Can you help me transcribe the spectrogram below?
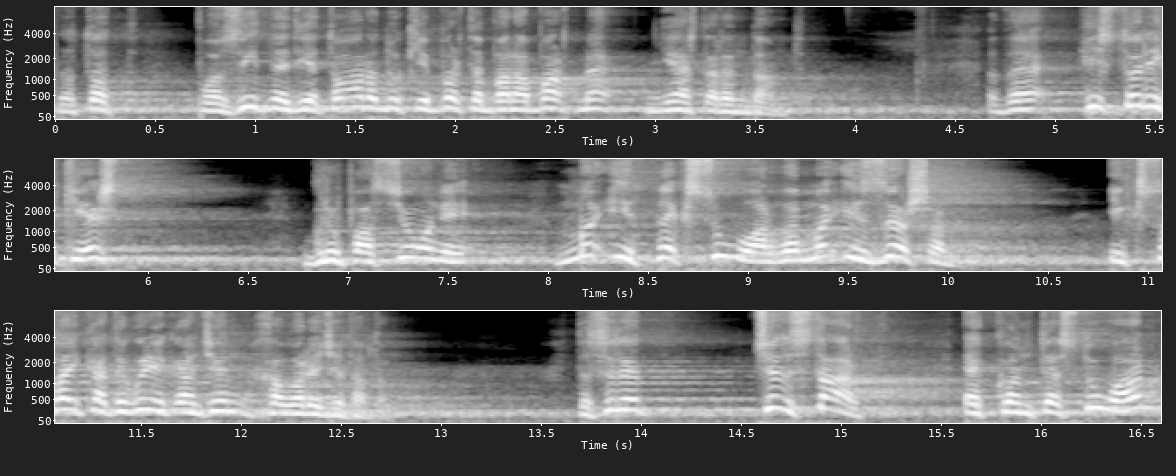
do të thotë pozitën e dijetarëve duke i bërë të barabartë me njerëz të rëndomtë. Dhe historikisht grupacioni më i theksuar dhe më i zëshëm i kësaj kategorie kanë qenë havarixhët apo. Të cilët që në start e kontestuan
